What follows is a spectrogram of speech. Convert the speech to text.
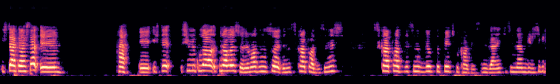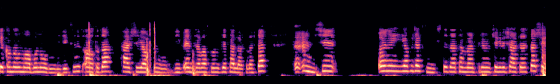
İşte arkadaşlar eee Heh, e, işte şimdi kural, kuralları söyleyeyim. Adını soyadınız, Skype adresiniz, Skype adresiniz yoksa Facebook adresiniz. Yani ikisinden birisi. Bir de kanalıma abone olun diyeceksiniz. Altta da her şeyi yaptım deyip enter'e basmanız yeterli arkadaşlar. şimdi öyle yapacaksınız işte. Zaten ben premium çekilişi arkadaşlar şey.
